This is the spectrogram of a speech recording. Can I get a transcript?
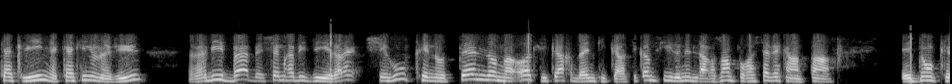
quatre lignes, il y a quatre lignes on a vu, Rabbi Ba Beshem Rabbi Zira, Shehu Kenoten Lomaot Likar Ben Kikar. C'est comme s'il donnait de l'argent pour acheter avec un pain. Et donc,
